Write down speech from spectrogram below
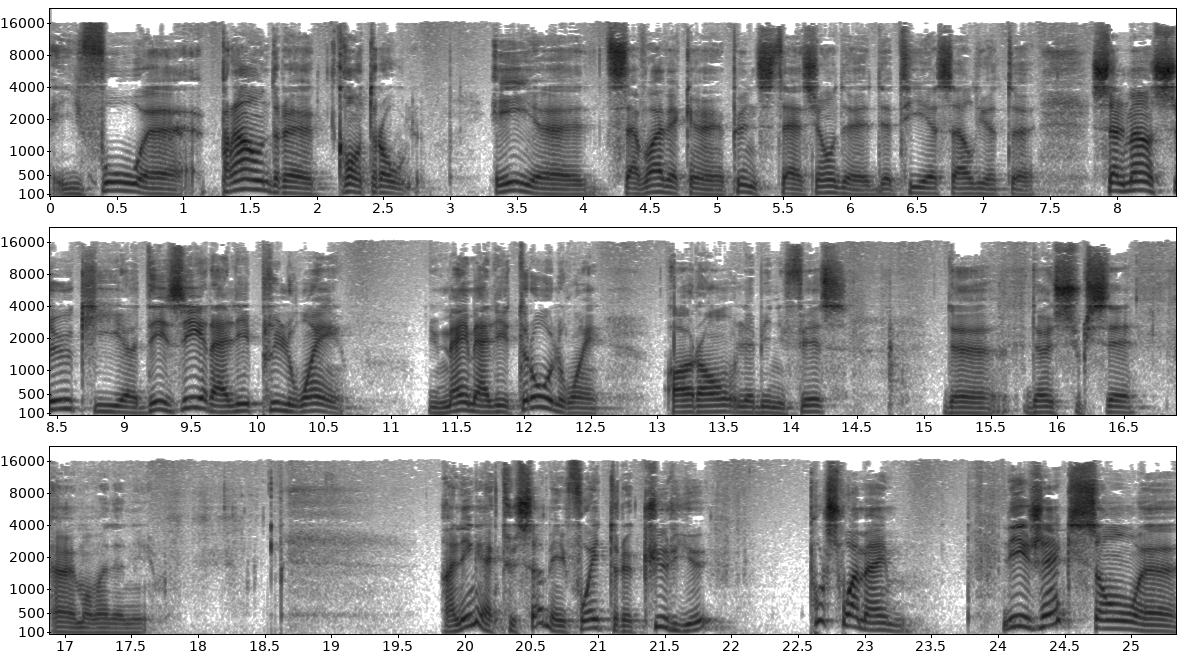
il faut prendre contrôle. Et ça va avec un peu une citation de, de T.S. Eliot. seulement ceux qui désirent aller plus loin, même aller trop loin, auront le bénéfice d'un succès à un moment donné. En ligne avec tout ça, mais il faut être curieux pour soi-même. Les gens qui sont euh,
